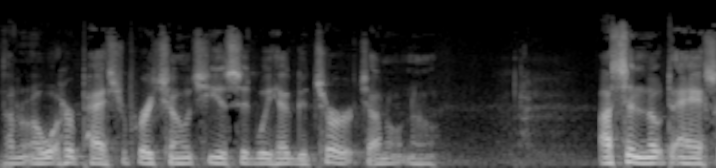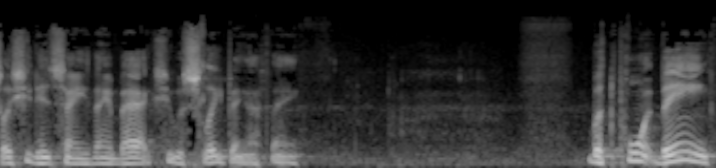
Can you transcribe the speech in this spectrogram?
I don't know what her pastor preached on. She just said, We have good church. I don't know. I sent a note to Ashley. She didn't say anything back. She was sleeping, I think. But the point being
